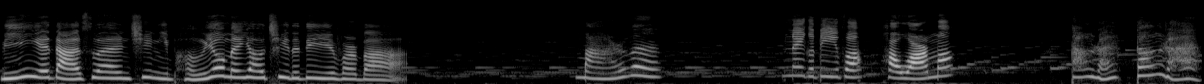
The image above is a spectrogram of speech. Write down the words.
你也打算去你朋友们要去的地方吧？”马儿问：“那个地方好玩吗？”“当然，当然。”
